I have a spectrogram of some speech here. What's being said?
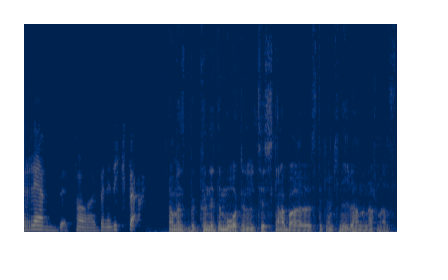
rädd för Benedikte. Ja men kunde inte Mårten eller tyskarna bara sticka en kniv i henne när som helst?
